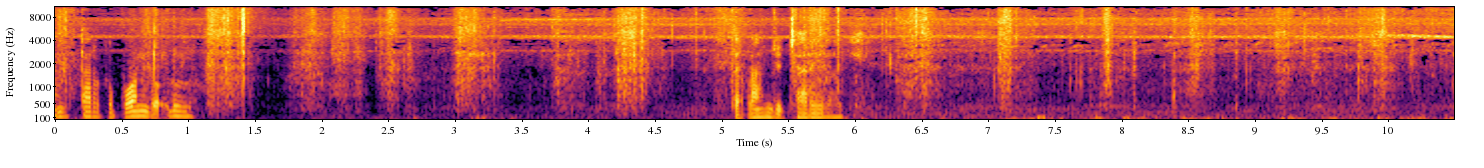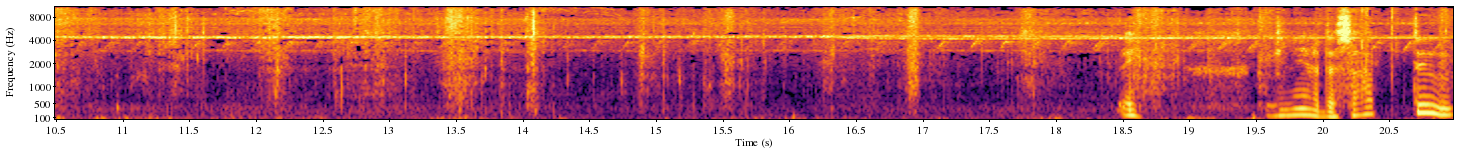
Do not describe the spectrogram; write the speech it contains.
antar ke pondok dulu. Kita lanjut cari lagi eh ini ada satu.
